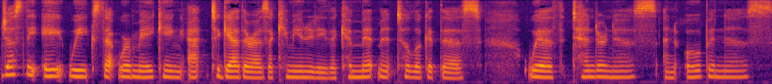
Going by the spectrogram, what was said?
just the eight weeks that we're making at, together as a community, the commitment to look at this with tenderness and openness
